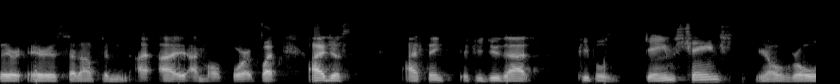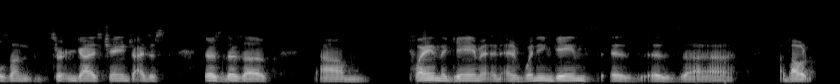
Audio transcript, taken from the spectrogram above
areas set up, and I, I I'm all for it. But I just I think if you do that, people's games change. You know, roles on certain guys change. I just there's there's a um, playing the game and, and winning games is is uh, about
